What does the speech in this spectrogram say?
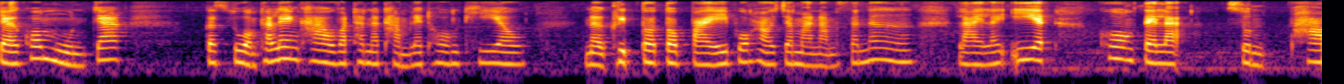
ใจข้อมูลจากกระทรวงแลงข่าววัฒนธรรมและท่องเที่ยวในคลิปต่อๆไปพวกเราจะมานำเสนอรายละเอียดของแต่ละ ชนเผา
